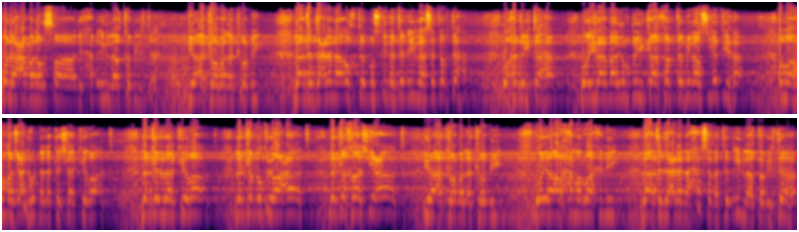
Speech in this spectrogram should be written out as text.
ولا عملا صالحا إلا قبلته. يا أكرم الأكرمين لا تدع لنا أختا مسلمة إلا سترتها. وهديتها وإلى ما يرضيك أخذت بناصيتها. اللهم اجعلهن لك شاكرات لك ذاكرات لك مطيعات لك خاشعات. يا أكرم الأكرمين ويا أرحم الراحمين لا تدع لنا حسنة إلا قبلتها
